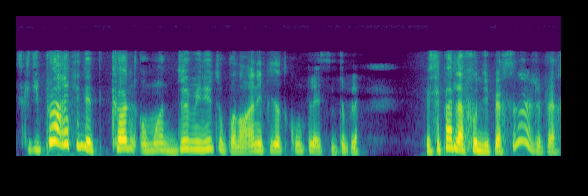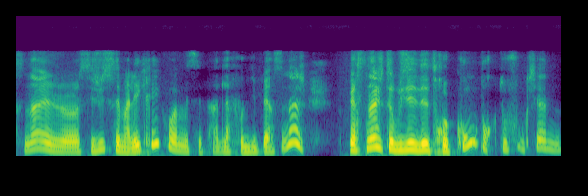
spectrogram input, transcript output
Est-ce que tu peux arrêter d'être conne au moins deux minutes ou pendant un épisode complet, s'il te plaît? Mais c'est pas de la faute du personnage. Le personnage, euh, c'est juste c'est mal écrit, quoi. Mais c'est pas de la faute du personnage. Le personnage est obligé d'être con pour que tout fonctionne.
